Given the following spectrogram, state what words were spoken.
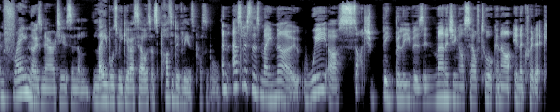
and frame those narratives and the labels we give ourselves as positively as possible. And as listeners may know, we are such big believers in managing our self talk and our inner critic.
